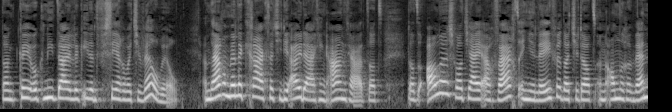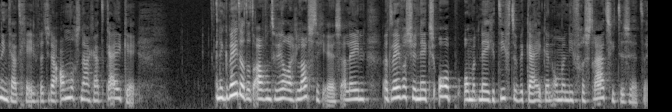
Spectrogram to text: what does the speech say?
dan kun je ook niet duidelijk identificeren wat je wel wil. En daarom wil ik graag dat je die uitdaging aangaat. Dat, dat alles wat jij ervaart in je leven, dat je dat een andere wending gaat geven. Dat je daar anders naar gaat kijken. En ik weet dat het af en toe heel erg lastig is. Alleen het levert je niks op om het negatief te bekijken en om in die frustratie te zitten.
